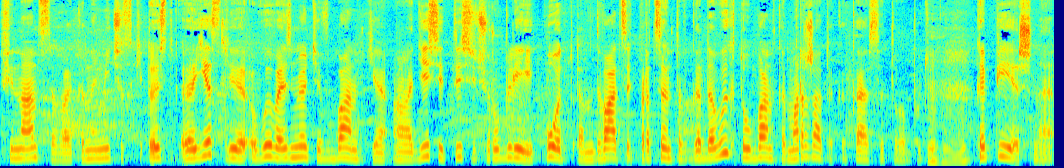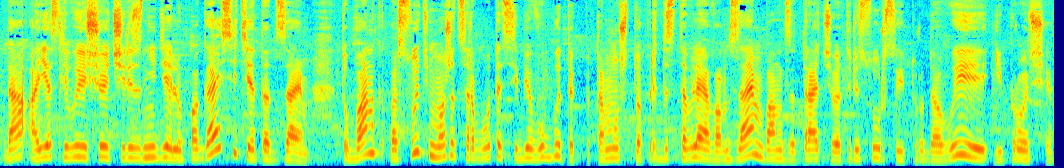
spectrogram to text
финансово, экономически. То есть, э, если вы возьмете в банке э, 10 тысяч рублей под там, 20 процентов годовых, то у банка маржа-то какая с этого будет? Копеечная, да? А если вы еще через неделю погасите этот займ, то банк, по сути, может сработать себе в убыток, потому что, предоставляя вам займ, банк затрачивает ресурсы и трудовые, и прочее.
